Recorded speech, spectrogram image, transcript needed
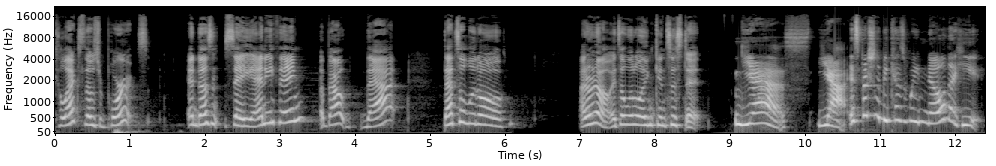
collects those reports and doesn't say anything about that, that's a little I don't know. It's a little inconsistent. yes. Yeah. Especially because we know that he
